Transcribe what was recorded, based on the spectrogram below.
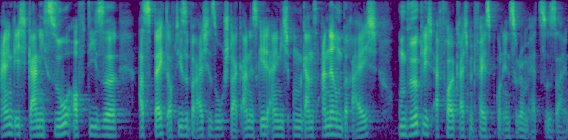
eigentlich gar nicht so auf diese Aspekte, auf diese Bereiche so stark an. Es geht eigentlich um einen ganz anderen Bereich, um wirklich erfolgreich mit Facebook und Instagram Ads zu sein.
